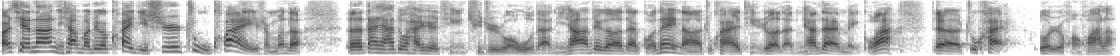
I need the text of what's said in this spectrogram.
而且呢，你像吧这个会计师注会什么的，呃，大家都还是挺趋之若鹜的。你像这个在国内呢，注会还挺热的。你看在美国啊，呃，注会落日黄花了，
